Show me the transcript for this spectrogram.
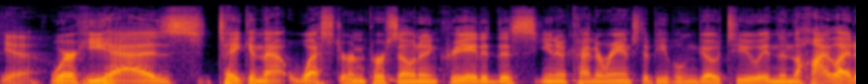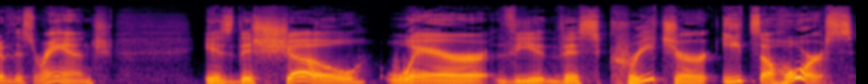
yeah, where he has taken that Western persona and created this, you know, kind of ranch that people can go to. And then the highlight of this ranch is this show where the this creature eats a horse.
